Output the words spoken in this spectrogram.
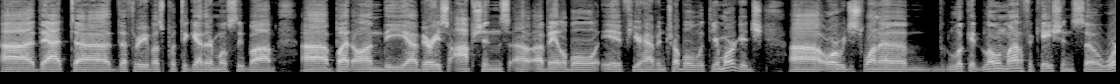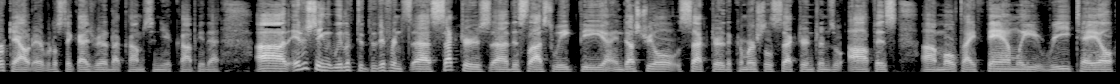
uh, that the three of us put together, mostly Bob, but on the various options available if you're having trouble with your mortgage or we just want to look at loan modifications. So workout at realestateguysradio.com. Send you a copy of that. Uh, interesting that we looked at the different uh, sectors uh, this last week: the industrial sector, the commercial sector in terms of office, multifamily, retail,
